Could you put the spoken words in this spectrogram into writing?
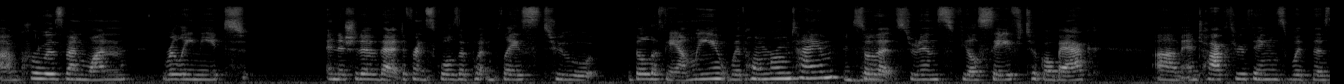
Um, Crew has been one really neat initiative that different schools have put in place to build a family with homeroom time mm-hmm. so that students feel safe to go back um, and talk through things with this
